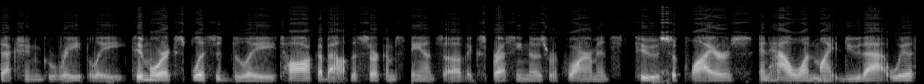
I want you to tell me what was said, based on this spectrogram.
section greatly to more explicitly talk about the circumstance of expressing those requirements to suppliers and how one might do that with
